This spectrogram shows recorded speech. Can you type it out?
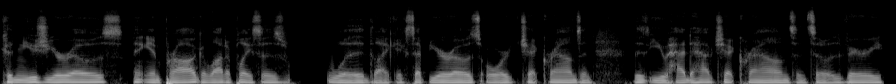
couldn't use euros in- in Prague. A lot of places would like accept euros or Czech crowns, and th- you had to have Czech crowns. And so it was very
